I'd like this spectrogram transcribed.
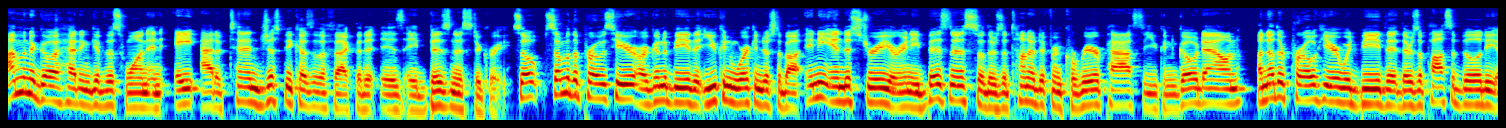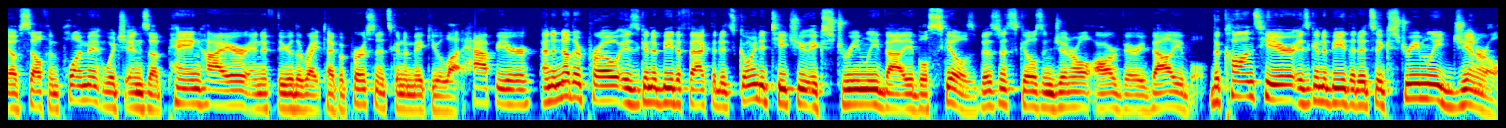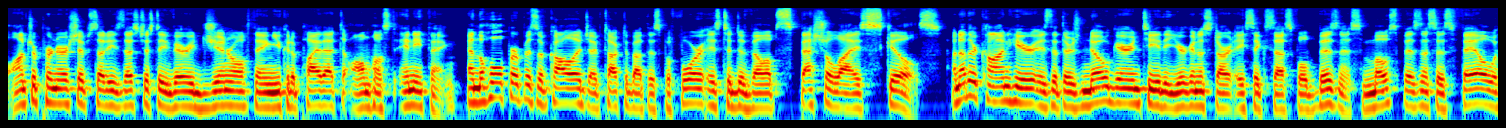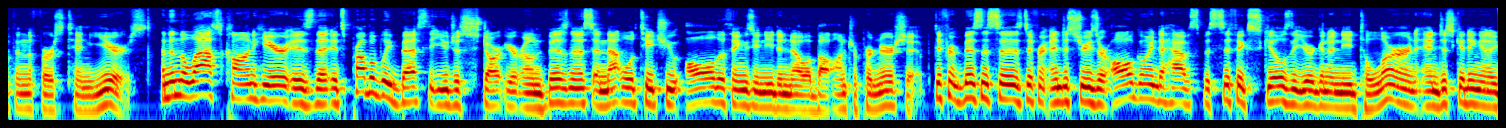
I'm gonna go ahead and give this one an 8 out of 10 just because of the fact that it is a business degree. So some of the pros here are gonna be that you can work in just about any industry or any business, so there's a ton of different career paths that you can go down. Another pro here would be that there's a possibility of self-employment, which ends up paying higher, and if you're the right type of person, it's gonna make you a lot happier. And another pro is gonna be the fact that it's going to teach you extremely valuable skills. Business skills in general are very valuable. The cons here is gonna be that it's extremely general entrepreneurship studies, that's just a very general thing. You could apply that to almost anything. And the whole purpose of college, I've talked about this before, is to develop specialized skills. Another con here is that there's no guarantee that you're gonna start a successful business. Most businesses fail within the first 10 years. And then the last con here is that it's probably best that you just start your own business and that will teach you all the things you need to know about entrepreneurship. Different businesses, different industries are all going to have specific skills that you're gonna need to learn and just getting a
